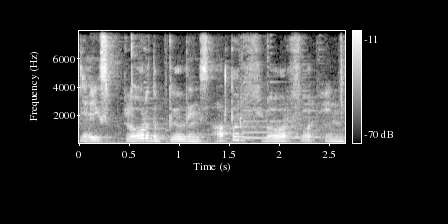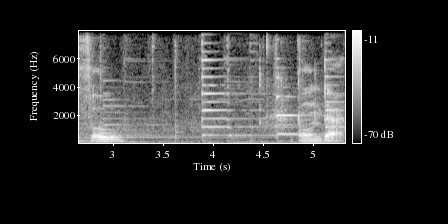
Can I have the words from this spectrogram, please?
Yeah, explore the building's upper floor for info on that.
